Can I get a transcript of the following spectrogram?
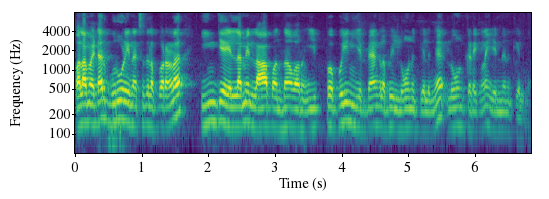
பலமாயிட்டார் குருவுடைய நட்சத்திரத்தில் போகிறனால இங்கே எல்லாமே லாபம் தான் வரும். இப்போ போய் நீங்கள் பேங்க்கில் போய் லோனு கேளுங்க. லோன் கிடைக்கலாம் என்னன்னு கேளுங்க.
